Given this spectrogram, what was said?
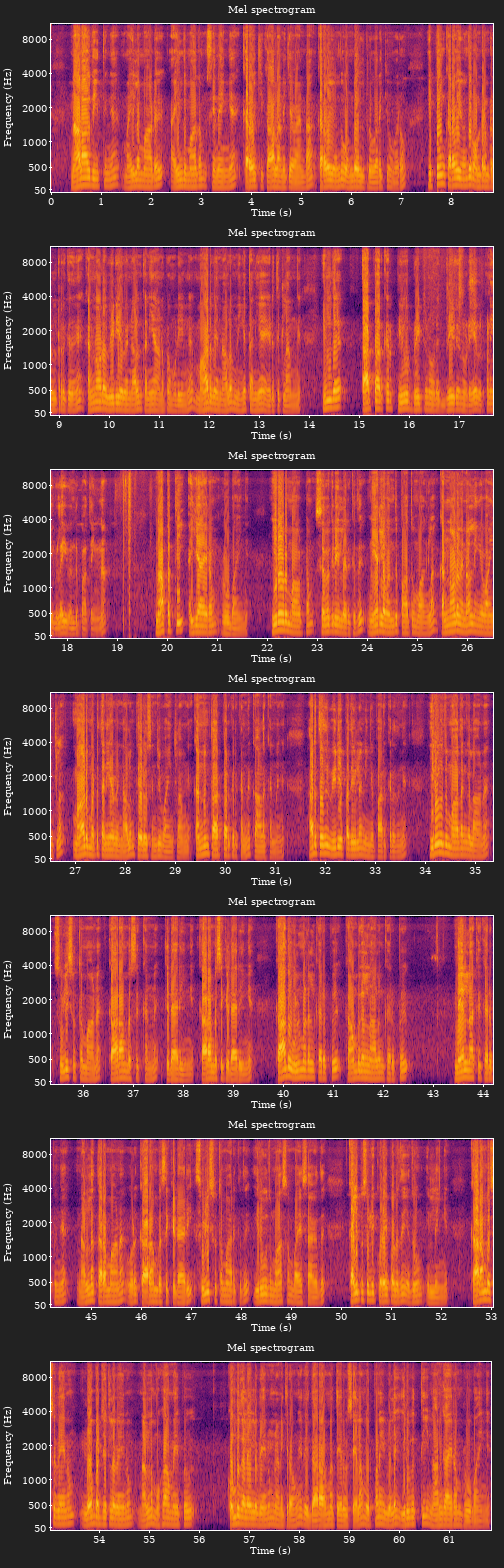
நாலாவது ஈத்துங்க மயில மாடு ஐந்து மாதம் சினைங்க. கறவைக்கு கால் அணைக்க வேண்டாம். கறவை வந்து ஒன்பது லிட்டர் வரைக்கும் வரும். இப்போவும் கறவை வந்து ஒரு ஒன்றரை லிட்டர் இருக்குதுங்க. கண்ணோட வீடியோ வேணாலும் தனியாக அனுப்ப முடியுங்க. மாடு வேணாலும் நீங்கள் தனியாக எடுத்துக்கலாமுங்க. இந்த தார்பார்க்கர் பியூர் பிரீட்டினோட பிரீடினுடைய விற்பனை விலை வந்து பார்த்திங்கன்னா நாற்பத்தி ஐயாயிரம் ரூபாய்ங்க. ஈரோடு மாவட்டம் சிவகிரியில் இருக்குது. நேரில் வந்து பார்த்தும் வாங்கலாம். கண்ணோட வேணாலும் நீங்கள் வாங்கிக்கலாம். மாடு மட்டும் தனியாக வேணாலும் தேர்வு செஞ்சு வாங்கிக்கலாமுங்க. கண்ணும் தார்பார்க்கிற கண்ணு காலக்கண்ணுங்க அடுத்தது வீடியோ பதிவில் நீங்கள் பார்க்குறதுங்க. இருபது மாதங்களான சுழி சுத்தமான காராம்பசு கண்ணு கிடாரிங்க. காராம்பசு கிடாரிங்க. காது உள்மடல் கருப்பு காம்புகள் நாளும் கருப்பு மேல்நாக்கு கருப்புங்க. நல்ல தரமான ஒரு காராம்பசு கிடாரி. சுழி சுத்தமாக இருக்குது. இருபது மாதம் வயசாகுது. கழிப்பு சுழி குறைப்பழுது எதுவும் இல்லைங்க. காராம்பசு வேணும் லோ பட்ஜெட்டில் வேணும் நல்ல முக அமைப்பு கொம்பு தலையில் வேணும்னு நினைக்கிறவங்க இதை தாராளமாக தேர்வு செய்யலாம். விற்பனை விலை இருபத்தி நான்காயிரம் ரூபாய்ங்க.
